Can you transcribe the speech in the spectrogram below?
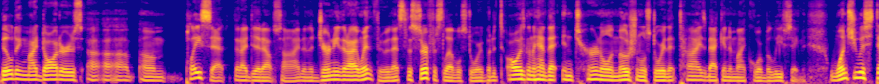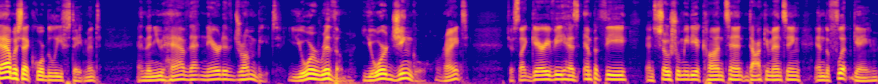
building my daughter's uh, uh, uh um, play set that I did outside and the journey that I went through. That's the surface level story, but it's always going to have that internal emotional story that ties back into my core belief statement. Once you establish that core belief statement, and then you have that narrative drumbeat, your rhythm, your jingle, right? Just like Gary Vee has empathy and social media content documenting and the flip game,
